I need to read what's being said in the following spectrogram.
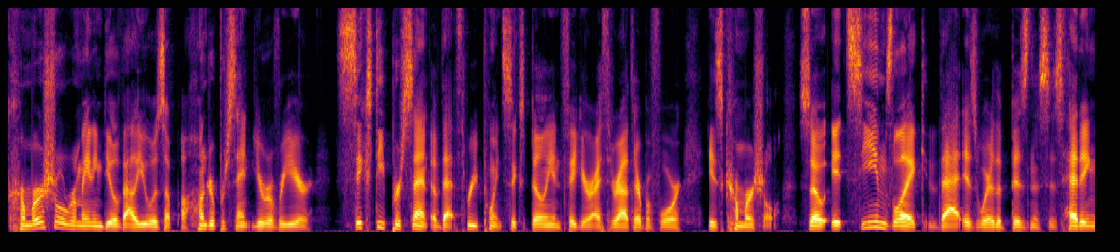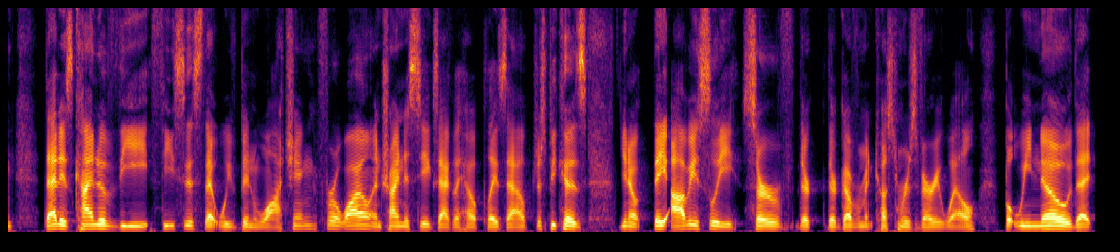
commercial remaining deal value was up 100% year over year. 60% of that 3.6 billion figure I threw out there before is commercial. So it seems like that is where the business is heading. That is kind of the thesis that we've been watching for a while and trying to see exactly how it plays out. Just because, you know, they obviously serve their, their government customers very well, but we know that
